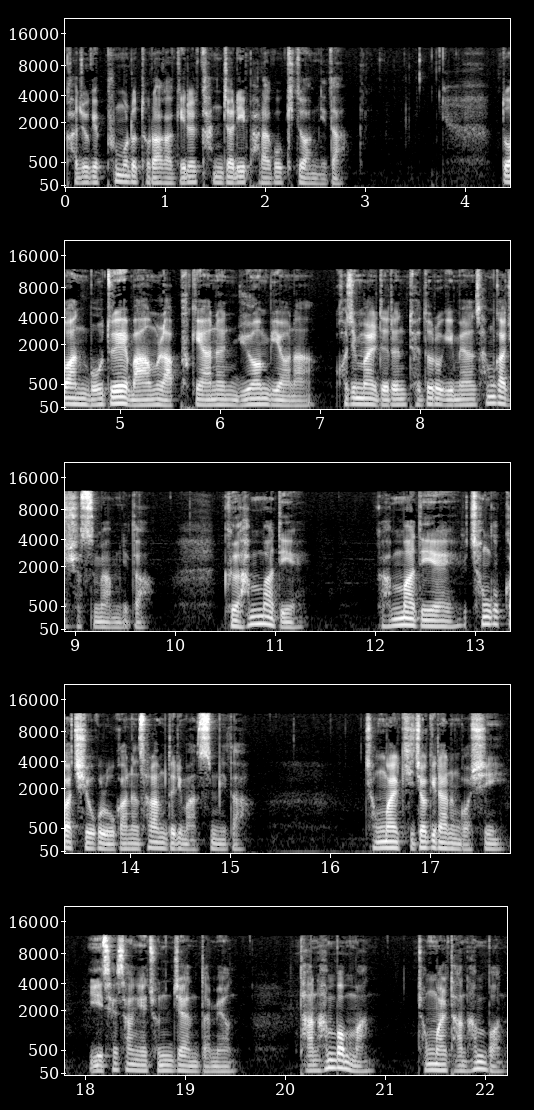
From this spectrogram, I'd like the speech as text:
가족의 품으로 돌아가기를 간절히 바라고 기도합니다. 또한 모두의 마음을 아프게 하는 유언비어나 거짓말들은 되도록이면 삼가주셨으면 합니다. 그 한마디에, 그 한마디에 천국과 지옥을 오가는 사람들이 많습니다. 정말 기적이라는 것이 이 세상에 존재한다면 단 한 번만, 정말 단 한 번,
